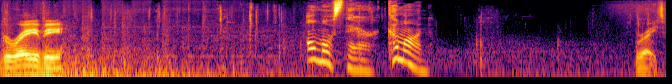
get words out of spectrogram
gravy. Almost there. Come on. Right.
